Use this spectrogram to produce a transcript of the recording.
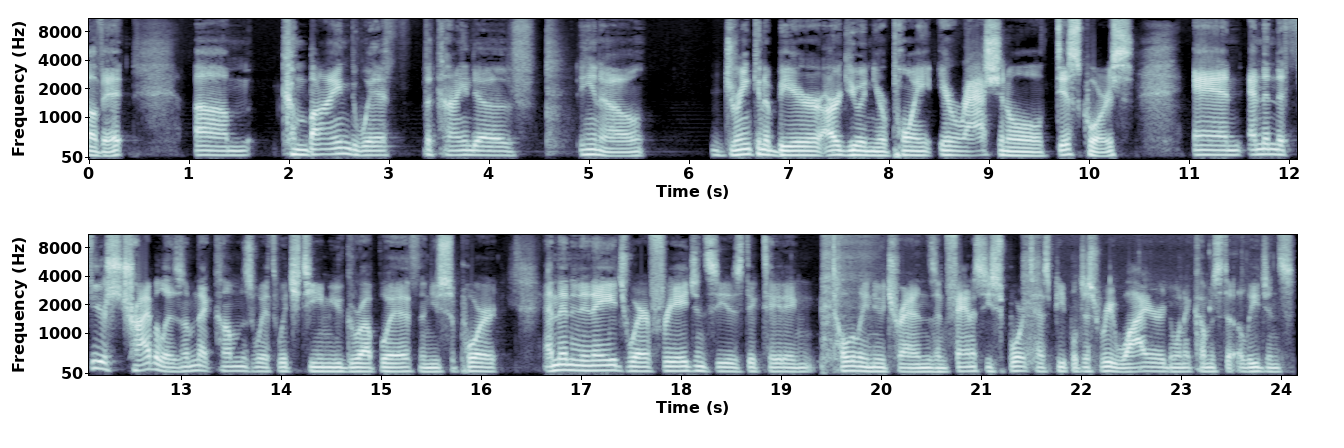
of it um combined with the kind of, you know, drinking a beer, arguing your point, irrational discourse and and then the fierce tribalism that comes with which team you grew up with and you support. And then in an age where free agency is dictating totally new trends and fantasy sports has people just rewired when it comes to allegiance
